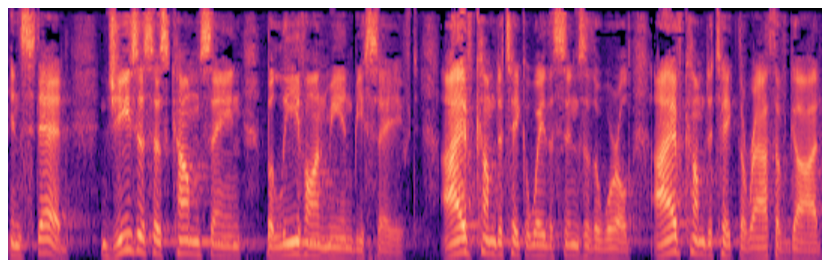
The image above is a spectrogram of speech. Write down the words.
Instead, Jesus has come saying, believe on me and be saved. I've come to take away the sins of the world. I've come to take the wrath of God.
